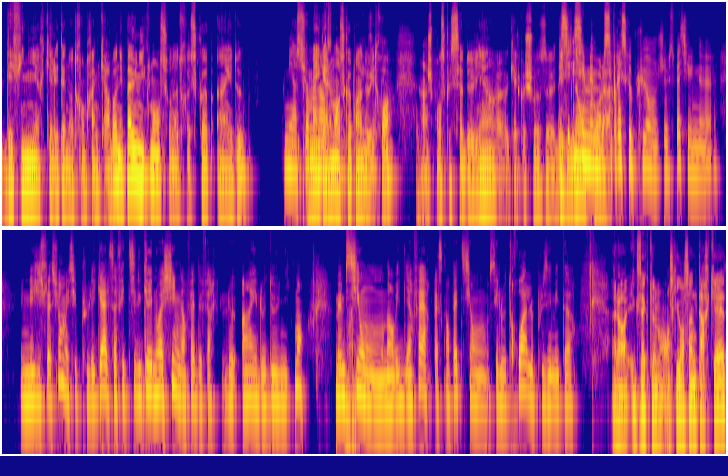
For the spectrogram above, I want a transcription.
définir quelle était notre empreinte carbone, et pas uniquement sur notre scope 1 et 2, Bien sûr, mais également scope 1, 2 et 3. Hein, je pense que ça devient euh, quelque chose d'évident pour la... C'est presque plus... Je ne sais pas s'il y a une une législation, mais c'est plus légal. Ça fait le greenwashing, en fait, de faire le 1 et le 2 uniquement, même si on a envie de bien faire, parce qu'en fait, si on, c'est le 3 le plus émetteur. Alors, exactement. En ce qui concerne Target,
